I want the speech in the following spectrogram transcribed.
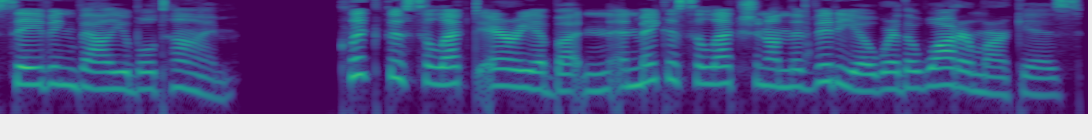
saving valuable time. Click the Select Area button and make a selection on the video where the watermark is.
